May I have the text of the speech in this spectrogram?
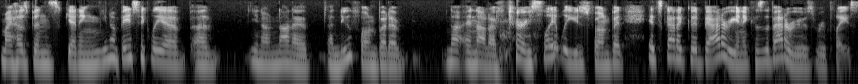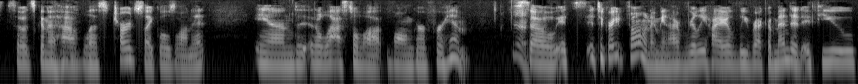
my husband's getting you know basically a, a you know, not a, a new phone, but a not and not a very slightly used phone, but it's got a good battery in it because the battery was replaced, so it's going to have less charge cycles on it, and it'll last a lot longer for him. Yeah. So it's it's a great phone. I mean, I really highly recommend it if you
